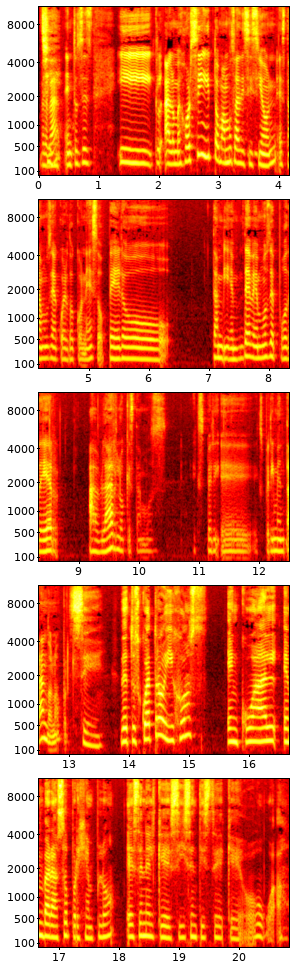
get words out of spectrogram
¿Verdad? Entonces, y a lo mejor sí tomamos la decisión, estamos de acuerdo con eso, pero también debemos de poder hablar lo que estamos eh, experimentando, ¿no? Porque sí. De tus cuatro hijos, ¿en cuál embarazo, por ejemplo, es en el que sí sentiste que, oh, wow,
